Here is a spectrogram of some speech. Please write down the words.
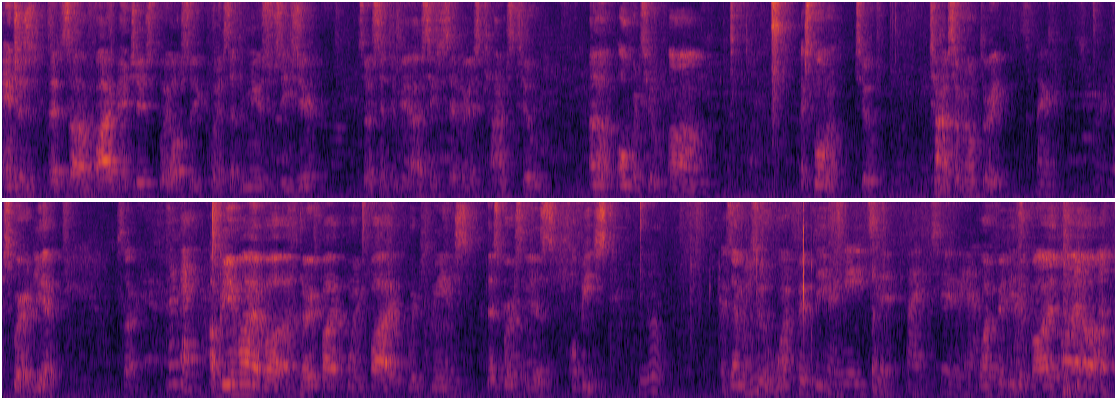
inches, it's uh, five inches, but also you put in centimeters, it's easier. So centimeter, uh, 60 centimeters times two, uh, no, over two, um, exponent two, times 703, Square. squared, yeah, sorry. It's okay. A BMI of uh, 35.5, which means this person is obese. Ooh. Example two, 150, You're an eighty-two at five two, yeah. 150 divided by uh,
